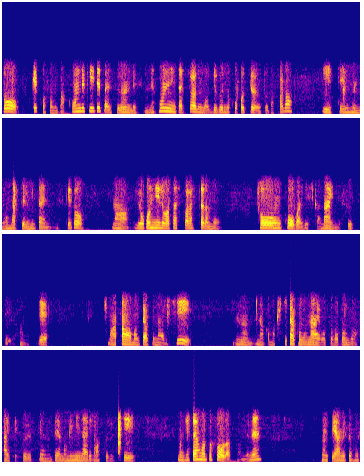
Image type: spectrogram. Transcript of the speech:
と、結構その爆音で聞いてたりするんですよね。本人たちはもう自分の心地よい音だから、いいっていうふうに思ってるみたいなんですけど、まあ、横にいる私からしたらもう、騒音郊外でしかないんですっていう話で、まあ、頭も痛くなるし、うんなんかもう聞きたくもない音がどんどん入ってくるっていうので、もう耳鳴りもするし、もう実際本当そうだったんでね、なんてやめてほし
